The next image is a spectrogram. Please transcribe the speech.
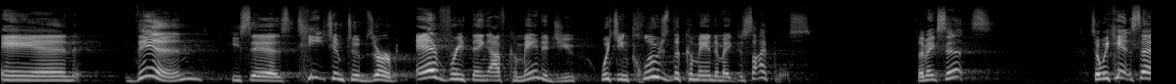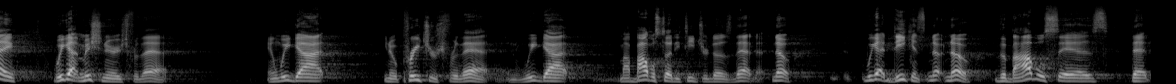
and then he says, Teach him to observe everything I've commanded you, which includes the command to make disciples. Does that make sense? So we can't say, We got missionaries for that, and we got, you know, preachers for that, and we got, my Bible study teacher does that. No, we got deacons. No, no. The Bible says that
